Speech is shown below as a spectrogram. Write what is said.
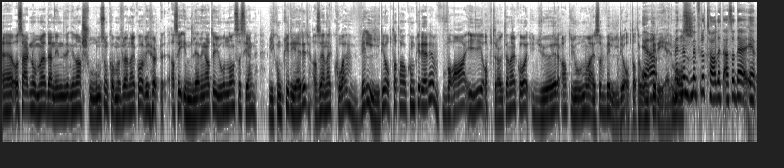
Eh, og så er det noe med denne indignasjonen som kommer fra NRK. Vi hørte, altså I innledninga til Jon nå så sier han vi konkurrerer. Altså NRK er veldig opptatt av å konkurrere. Hva i oppdraget til NRK gjør at Jon må være så veldig opptatt av å konkurrere ja, men, med oss? Men, men, for å ta dette, altså det er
